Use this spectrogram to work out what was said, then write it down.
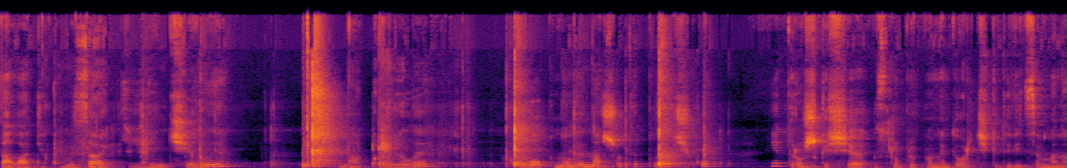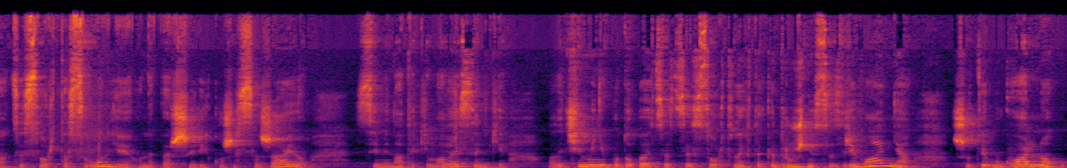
Салатиком закінчили накрили, хлопнули нашу тепличку і трошки ще зроблю помідорчики. Дивіться, в мене оцей сорт асвон, я його не перший рік уже сажаю. Сіміна такі малесенькі. Але чим мені подобається цей сорт? У них таке дружнє созрівання, що ти буквально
